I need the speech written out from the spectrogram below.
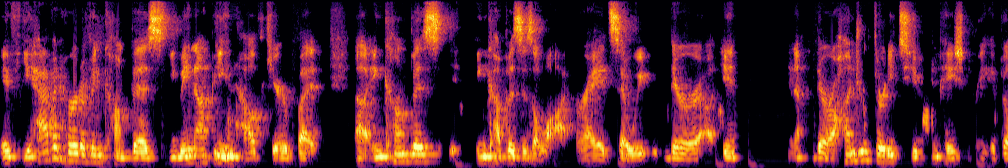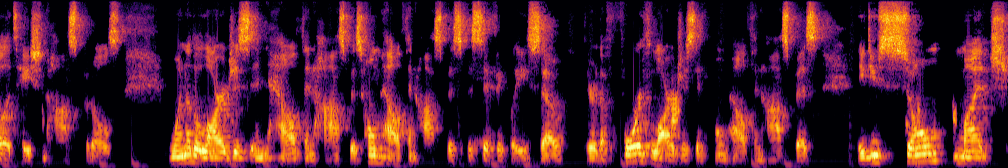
If you haven't heard of Encompass, you may not be in healthcare, but uh, Encompass encompasses a lot, right? So we they're in there are 132 inpatient rehabilitation hospitals, one of the largest in health and hospice, home health and hospice specifically. So they're the fourth largest in home health and hospice. They do so much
